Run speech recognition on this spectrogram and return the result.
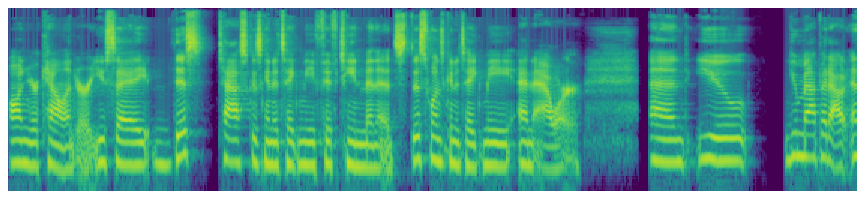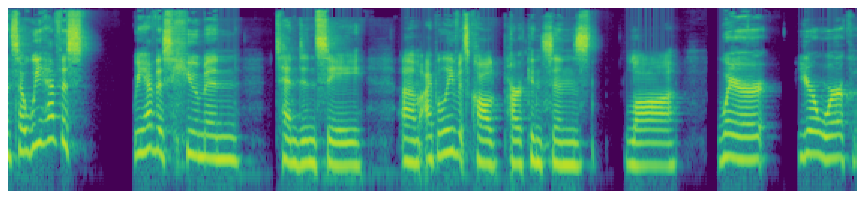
on your calendar. You say, This task is going to take me 15 minutes. This one's going to take me an hour. And you you map it out. And so we have this we have this human tendency. Um, I believe it's called Parkinson's law, where your work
